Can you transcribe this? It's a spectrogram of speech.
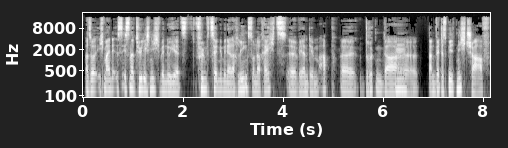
Also ich meine, es ist natürlich nicht, wenn du jetzt fünf Zentimeter nach links und nach rechts äh, während dem Abdrücken da, mhm. äh, dann wird das Bild nicht scharf.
